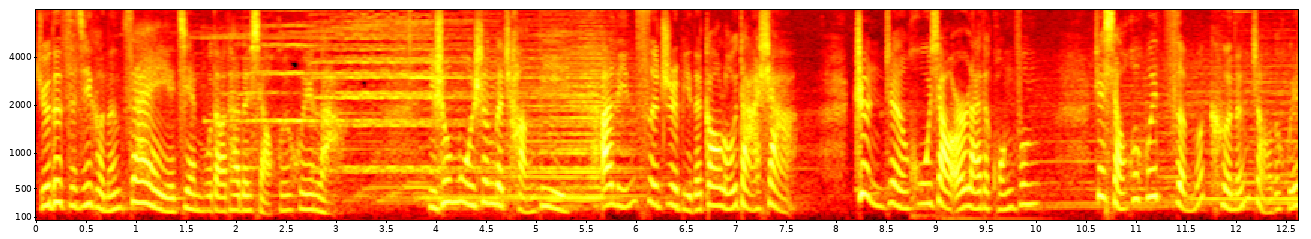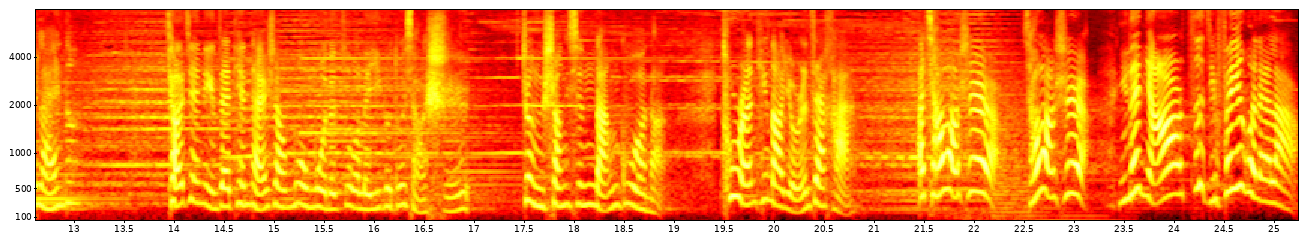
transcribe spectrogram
觉得自己可能再也见不到他的小灰灰了。你说陌生的场地，而鳞次栉比的高楼大厦。阵阵呼啸而来的狂风，这小灰灰怎么可能找得回来呢？乔建鼎在天台上默默地坐了一个多小时，正伤心难过呢，突然听到有人在喊：“啊，乔老师，乔老师，你的鸟自己飞回来了！”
